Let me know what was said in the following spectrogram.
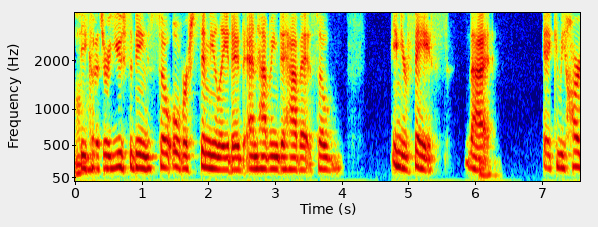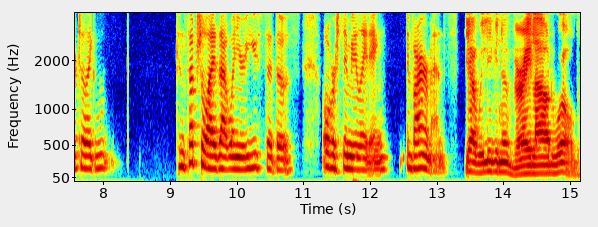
mm-hmm. because you're used to being so overstimulated and having to have it so in your face that mm-hmm. it can be hard to like conceptualize that when you're used to those overstimulating environments yeah we live in a very loud world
